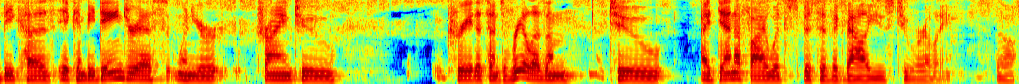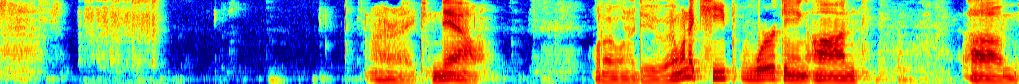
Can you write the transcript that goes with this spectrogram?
because it can be dangerous when you're trying to create a sense of realism to identify with specific values too early. So, all right, now what do I want to do? I want to keep working on um,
